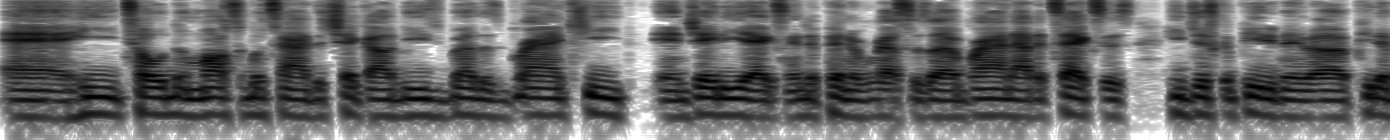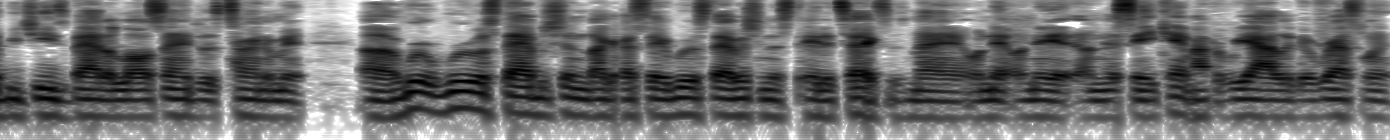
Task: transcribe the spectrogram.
and he told them multiple times to check out these brothers, Bryan Keith and JDX, independent wrestlers. Uh, Bryan out of Texas. He just competed in uh, PWG's Battle Los Angeles tournament. Uh, real, real establishing, like I said, real establishing the state of Texas, man. On that, on that, on that scene, came out of reality wrestling.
